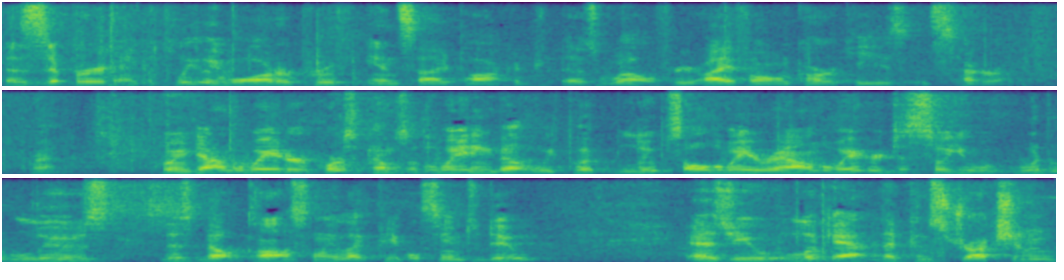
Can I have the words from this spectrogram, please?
a zippered and completely waterproof inside pocket as well for your iPhone, car keys, etc. Right? Going down the wader, of course it comes with a wading belt. We put loops all the way around the wader just so you wouldn't lose this belt constantly like people seem to do as you look at the construction,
